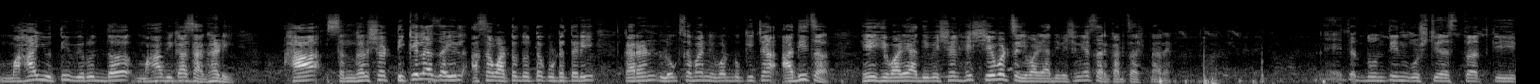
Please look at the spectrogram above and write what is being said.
महायुती विरुद्ध महाविकास आघाडी हा संघर्ष टिकेला जाईल असं वाटत होतं कुठेतरी कारण लोकसभा निवडणुकीच्या आधीचं हे हिवाळी अधिवेशन हे शेवटचं हिवाळी अधिवेशन या सरकारचं असणार आहे. याच्यात दोन तीन गोष्टी असतात की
